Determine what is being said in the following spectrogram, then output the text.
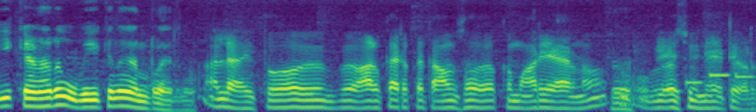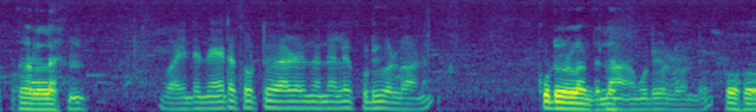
ഈ കിണർ ഉപയോഗിക്കുന്ന കിണറായിരുന്നു. അല്ല ഇപ്പോൾ ആൾക്കാരൊക്കെ താമസമൊക്കെ മാറിയായിരുന്നു കാരണം ഉപയോഗശൂന്യമായിട്ട് കിടക്കും. ആണല്ലേ? അപ്പം അപ്പോൾ അതിന്റെ നേരെ തൊട്ട് താഴെ തന്നെ കുടിവെള്ളമാണ്. കുടിവെള്ളം ആ കുടിവെള്ളം കുടിവെള്ളമുണ്ട്. ഓഹോ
